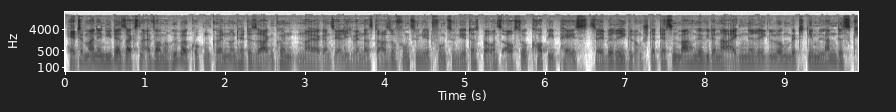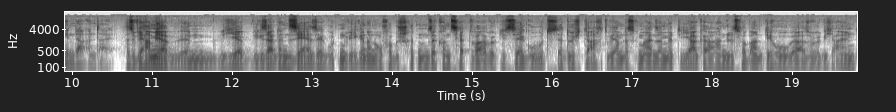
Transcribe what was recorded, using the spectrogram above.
Hätte man man in Niedersachsen einfach mal rüber gucken können und hätte sagen können, naja, ganz ehrlich, wenn das da so funktioniert, funktioniert das bei uns auch so. Copy-Paste, selbe Regelung. Stattdessen machen wir wieder eine eigene Regelung mit dem Landeskinderanteil. Also wir haben ja ähm, hier, wie gesagt, einen sehr, sehr guten Weg in Hannover beschritten. Unser Konzept war wirklich sehr gut, sehr durchdacht. Wir haben das gemeinsam mit IAK, Handelsverband, DEHOGA, also wirklich allen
